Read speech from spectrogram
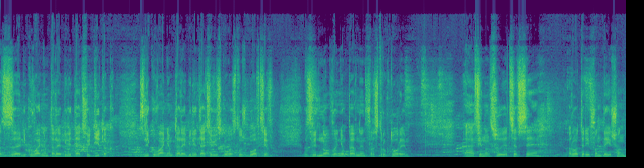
з лікуванням та реабілітацією діток, з лікуванням та реабілітацією військовослужбовців, з відновленням певної інфраструктури. Е, Фінансує це все Rotary Foundation,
